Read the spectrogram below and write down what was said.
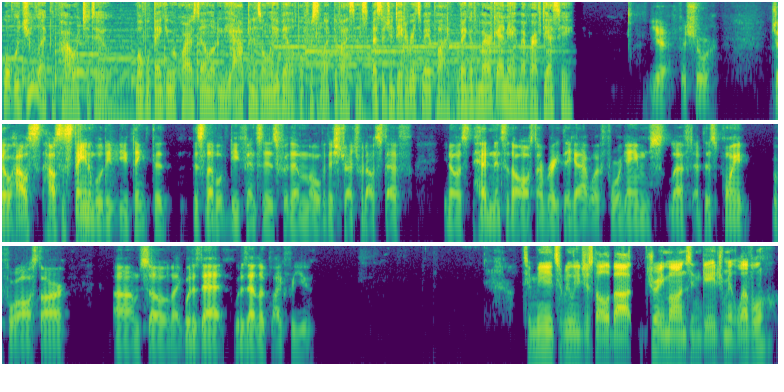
What would you like the power to do? Mobile banking requires downloading the app and is only available for select devices. Message and data rates may apply. Bank of America and a member FDIC. Yeah, for sure. Joe, how, how sustainable do you think that this level of defense is for them over the stretch without Steph. You know, it's heading into the All Star break. They got what four games left at this point before All Star. Um, so like, what does that what does that look like for you? To me, it's really just all about Draymond's engagement level.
